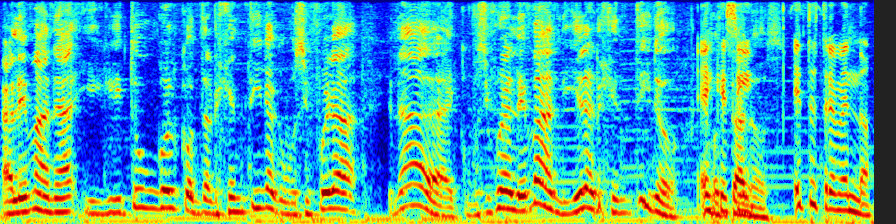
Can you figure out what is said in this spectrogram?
alemana y gritó un gol contra Argentina como si fuera nada, como si fuera alemán y era argentino? Es que sí, Contanos. esto es tremendo.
